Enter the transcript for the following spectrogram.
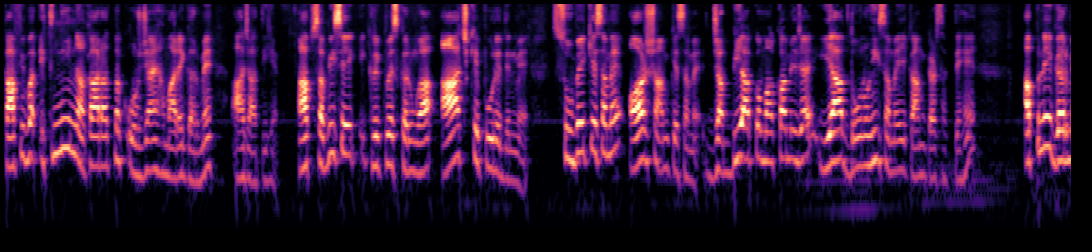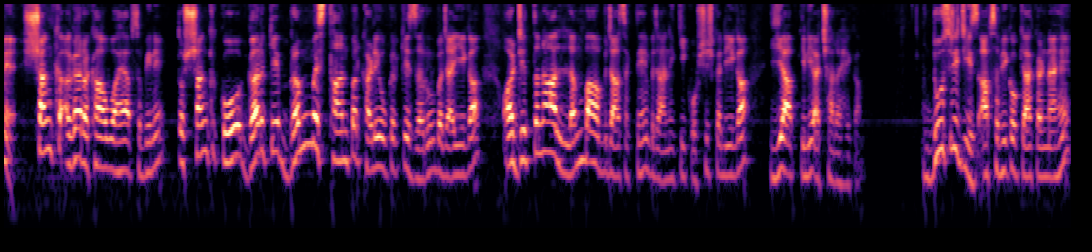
काफ़ी बार इतनी नकारात्मक ऊर्जाएँ हमारे घर में आ जाती है। आप सभी से एक रिक्वेस्ट करूँगा, आज के पूरे दिन में सुबह के समय और शाम के समय, जब भी आपको मौका मिल जाए, या आप दोनों ही समय ये काम कर सकते हैं। अपने घर में शंख अगर रखा हुआ है आप सभी ने तो शंख को घर के ब्रह्म स्थान पर खड़े होकर के ज़रूर बजाइएगा और जितना लंबा आप बजा सकते हैं, बजाने की कोशिश करिएगा यह आपके लिए अच्छा रहेगा। दूसरी चीज़, आप सभी को क्या करना है,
